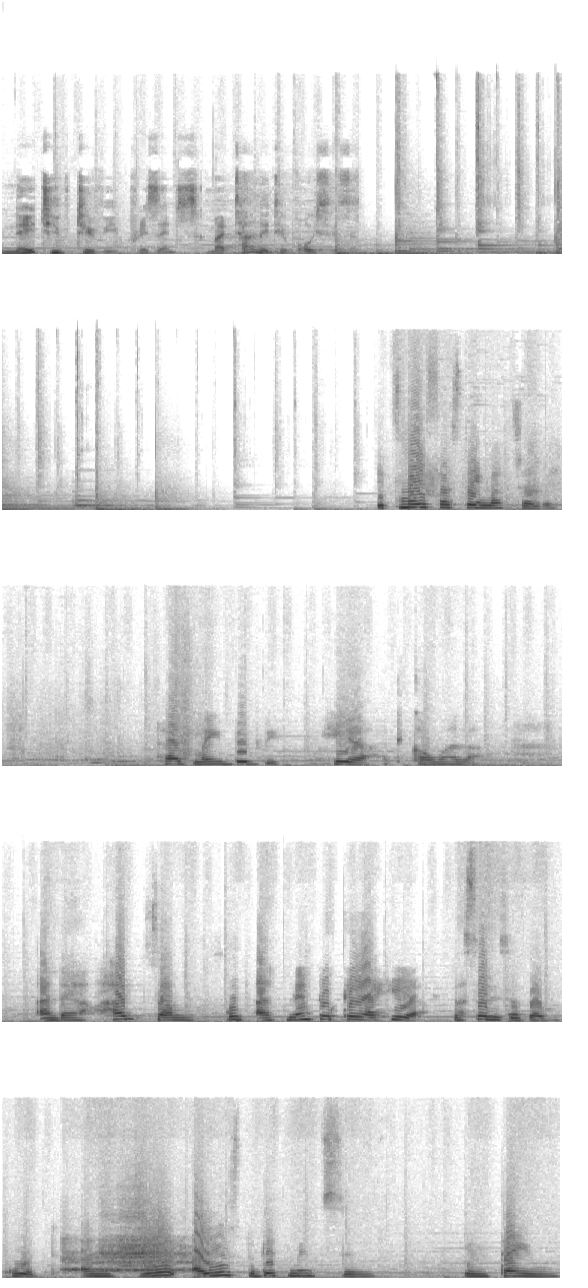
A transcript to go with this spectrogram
Native TV presents Maternity Voices. It's my first time actually to have my baby here at Kawaala. And I had some good antenatal care here. The services are good. And I used to get medicine in time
